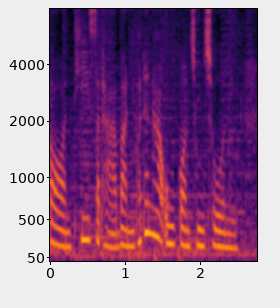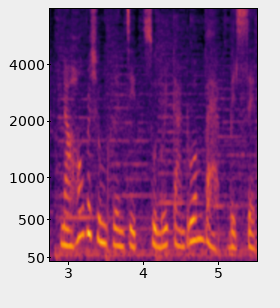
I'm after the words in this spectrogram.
ตอนที่สถาบันพัฒนาองค์กรชุมชนณห้องประชุมเพลินจิตศูนย์บริการร่วมแบบเบ็ดเสร็จ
